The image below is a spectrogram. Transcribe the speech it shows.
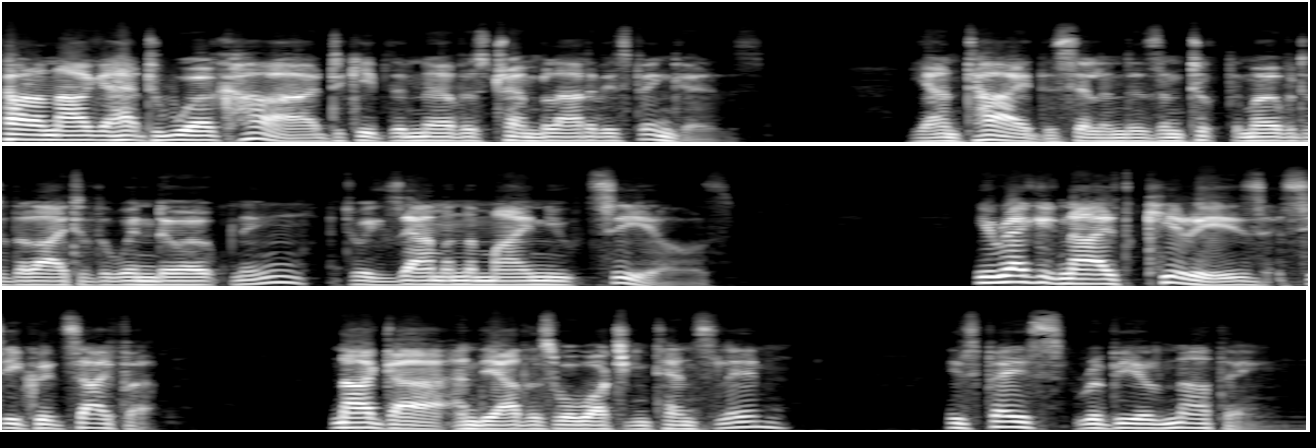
Toranaga had to work hard to keep the nervous tremble out of his fingers. He untied the cylinders and took them over to the light of the window opening to examine the minute seals. He recognized Kiri's secret cipher. Naga and the others were watching tensely. His face revealed nothing.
